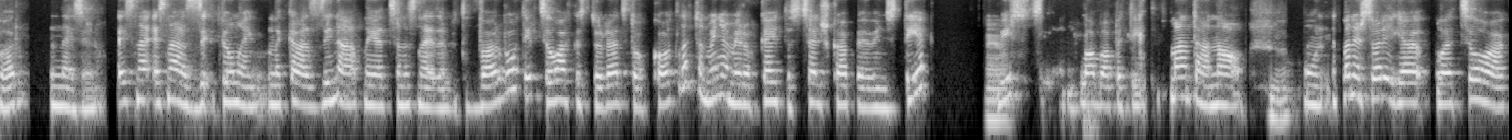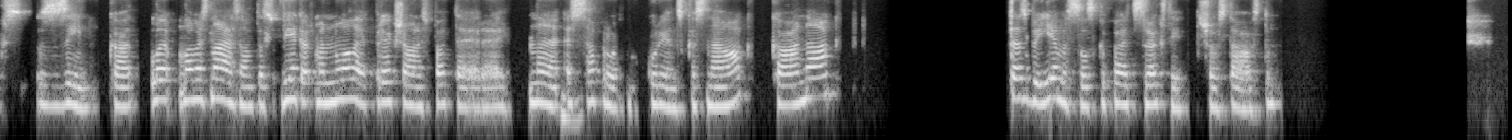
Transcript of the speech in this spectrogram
var, nezinu. Es, ne, es neesmu pilnīgi nekāds zinātniecis, un es nezinu, bet varbūt ir cilvēki, kas tur redz to kotletu, un viņam ir ok, tas ceļš, kā pie viņas tiek. Jā. Visu cienu, labu apetīti. Man tā nav. Jā. Un man ir svarīgi, jā, lai cilvēks zina, ka, lai, lai mēs neesam tas vienkārši man noliek priekšā un es patērēju. Nē, es saprotu, kurienes kas nāk, kā nāk. Tas bija iemesls, kāpēc rakstīt šo stāstu.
